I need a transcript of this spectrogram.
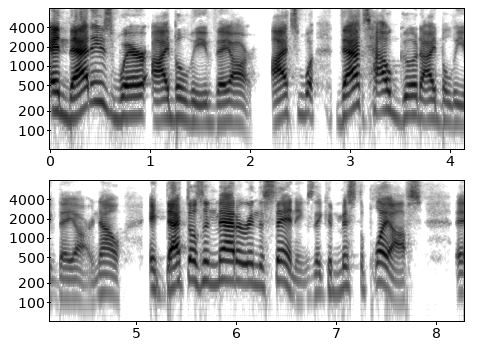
And that is where I believe they are. That's what that's how good I believe they are. Now, it, that doesn't matter in the standings. They could miss the playoffs uh,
